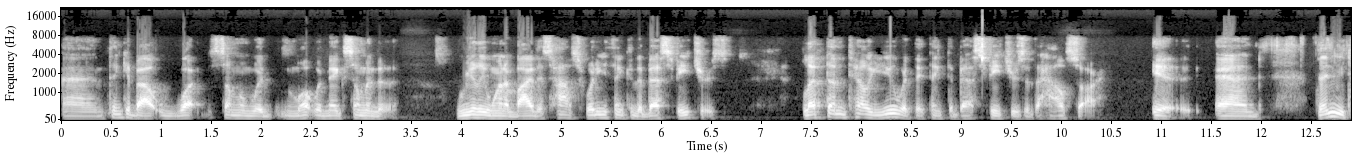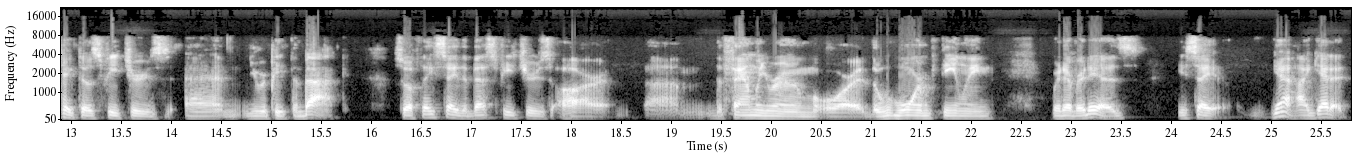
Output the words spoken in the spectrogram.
and think about what someone would, what would make someone to really want to buy this house. What do you think are the best features? Let them tell you what they think the best features of the house are. It, and then you take those features and you repeat them back. So if they say the best features are um, the family room or the warm feeling, whatever it is, you say, yeah, I get it.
